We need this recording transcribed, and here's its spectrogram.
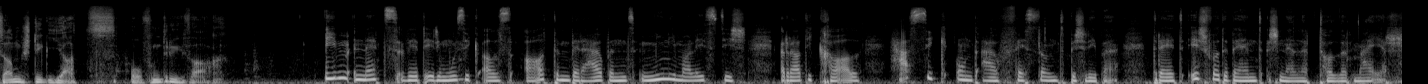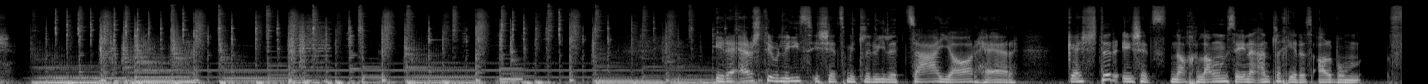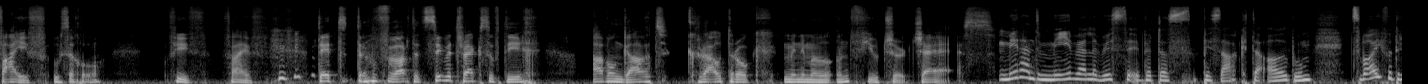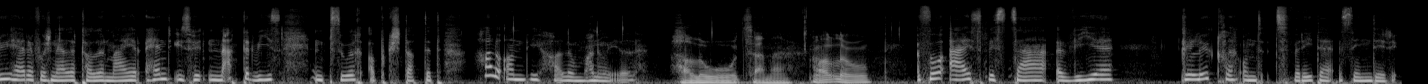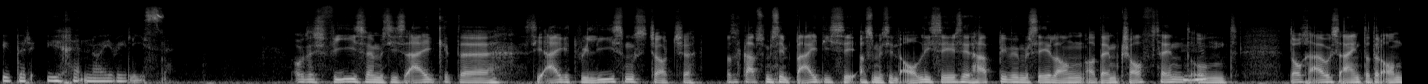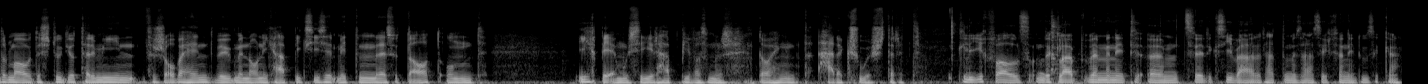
Samstag Jatz auf dem Dreifach. Im Netz wird ihre Musik als atemberaubend, minimalistisch, radikal, hässig und auch fesselnd beschrieben. Dreht ist von der Band Schneller Toller Meier. Ihr erster Release ist jetzt mittlerweile zehn Jahre her. Gestern ist jetzt nach langem Sehnen endlich ihr Album Five rausgekommen. Five, Five. Dort drauf warten sieben Tracks auf dich. Avantgarde, Krautrock, Minimal und Future Jazz. Wir wollten mehr wissen über das besagte Album. Zwei von drei Herren von Schneller Toller Meier haben uns heute netterweise einen Besuch abgestattet. Hallo Andi, hallo Manuel. Hallo zusammen. Hallo. Von 1 bis 10, wie glücklich und zufrieden sind ihr über euren neuen Release? Oh, das ist fies, wenn man sein eigenes, sein eigenes Release muss judgen Also ich glaube, wir sind beide, sehr, also wir sind alle sehr, sehr happy, weil wir sehr lange an dem geschafft haben mhm. und doch auch das ein oder andere Mal den Studiotermin verschoben haben, weil wir noch nicht happy waren mit dem Resultat und ich bin auch sehr happy, was wir da hergeschustert haben. Gleichfalls. Und ich glaube, wenn wir nicht ähm, zufrieden gewesen wären, hätten wir es auch sicher nicht rausgegeben.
